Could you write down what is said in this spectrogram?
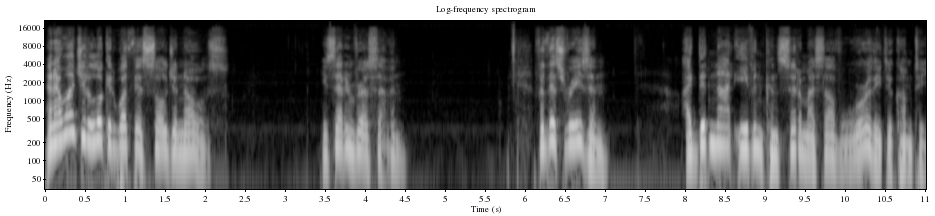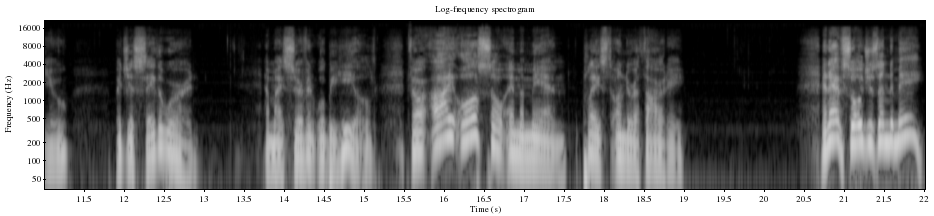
And I want you to look at what this soldier knows. He said in verse 7 For this reason, I did not even consider myself worthy to come to you, but just say the word, and my servant will be healed. For I also am a man placed under authority. And I have soldiers under me.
